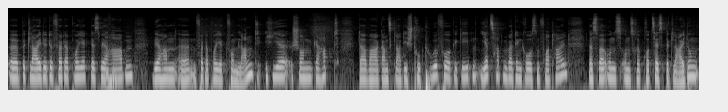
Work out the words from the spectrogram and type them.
äh, begleitete Förderprojekt, das wir mhm. haben. Wir haben äh, ein Förderprojekt vom Land hier schon gehabt. Da war ganz klar die Struktur vorgegeben. Jetzt hatten wir den großen Vorteil, dass wir uns unsere Prozessbegleitung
